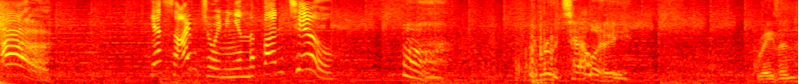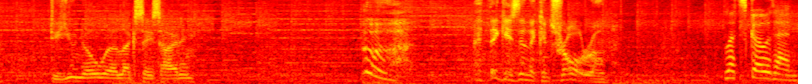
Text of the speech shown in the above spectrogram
Ah! Guess I'm joining in the fun too. Brutality. Raven, do you know where Alexei's hiding? I think he's in the control room. Let's go then.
